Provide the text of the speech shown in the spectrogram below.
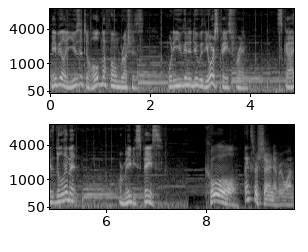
Maybe I'll use it to hold my foam brushes. What are you gonna do with your space frame? Sky's the limit. Or maybe space. Cool, thanks for sharing everyone.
